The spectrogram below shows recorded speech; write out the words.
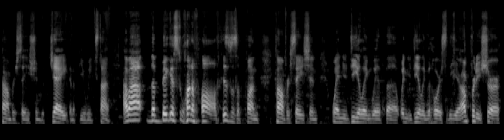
conversation with jay in a few weeks time. How about the biggest one of all? This is a fun conversation when you're dealing with uh, when you're dealing with horse of the year. I'm pretty sure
